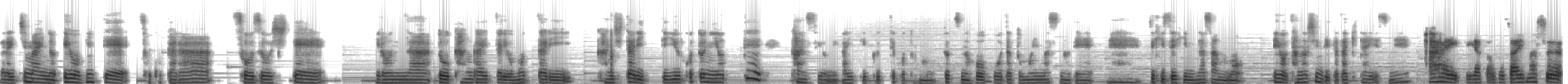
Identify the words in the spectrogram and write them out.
だから一枚の絵を見てそこから想像していろんなことを考えたり思ったり感じたりっていうことによって感性を磨いていくってことも一つの方法だと思いますので、ね、ぜひぜひ皆さんも絵を楽しんでいただきたいですね。はい、ありがとうございます。あ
